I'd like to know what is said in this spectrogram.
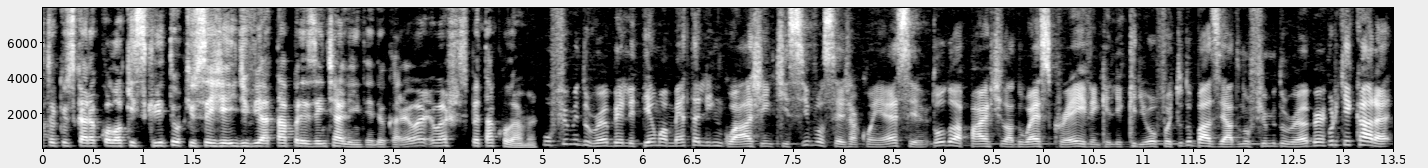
Que os caras colocam escrito que o CGI devia estar tá presente ali, entendeu, cara? Eu, eu acho espetacular, mano. O filme do Rubber, ele tem uma metalinguagem que, se você já conhece, toda a parte lá do Wes Craven que ele criou foi tudo baseado no filme do Rubber, porque, cara,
